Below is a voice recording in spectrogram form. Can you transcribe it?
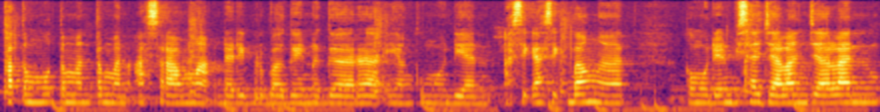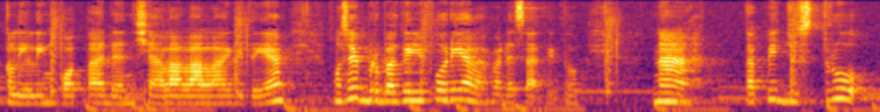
ketemu teman-teman asrama dari berbagai negara yang kemudian asik-asik banget kemudian bisa jalan-jalan keliling kota dan syalalala gitu ya. Maksudnya berbagai euforia lah pada saat itu. Nah tapi justru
